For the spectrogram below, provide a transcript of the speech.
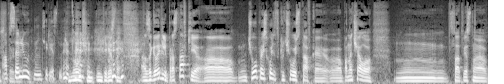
история. Абсолютно интересная. Ну, очень интересно. А Заговорили про ставки. А, Чего происходит с ключевой ставкой? А, Поначалу, соответственно,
